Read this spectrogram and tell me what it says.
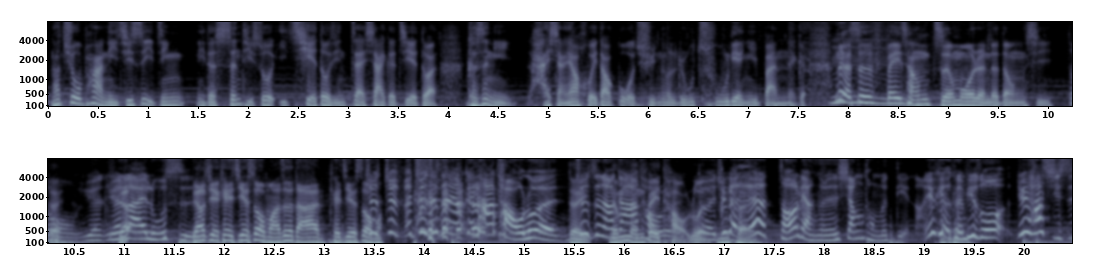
那就怕你其实已经你的身体所有一切都已经在下一个阶段，可是你还想要回到过去那个如初恋一般那个，那个是非常折磨人的东西。对，原原来如此。表姐可以接受吗？这个答案可以接受吗？就就就真的要跟他讨论，就真的要跟他讨论。对，就可能要找到两个人相同的点啊。因为可能，譬如说，因为他其实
